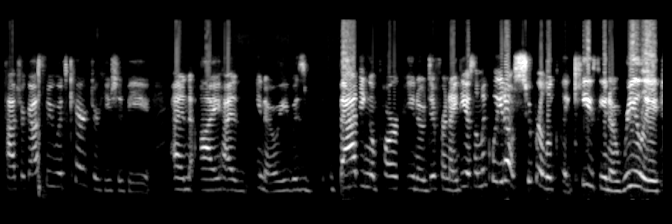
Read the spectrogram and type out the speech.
Patrick asked me which character he should be, and I had, you know, he was batting apart, you know, different ideas. I'm like, well, you don't super look like Keith, you know, really,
